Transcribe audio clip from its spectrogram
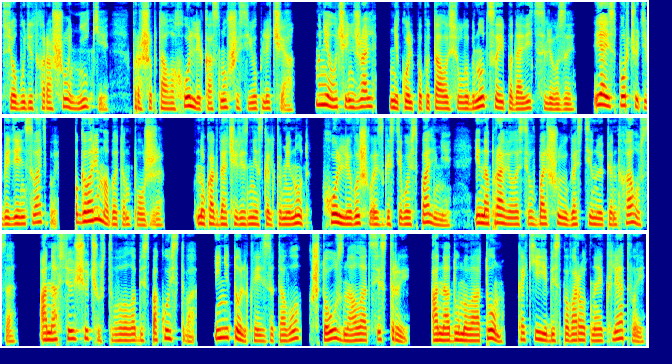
«Все будет хорошо, Ники», — прошептала Холли, коснувшись ее плеча. «Мне очень жаль». Николь попыталась улыбнуться и подавить слезы. «Я испорчу тебе день свадьбы. Поговорим об этом позже». Но когда через несколько минут Холли вышла из гостевой спальни и направилась в большую гостиную пентхауса, она все еще чувствовала беспокойство. И не только из-за того, что узнала от сестры. Она думала о том, какие бесповоротные клятвы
